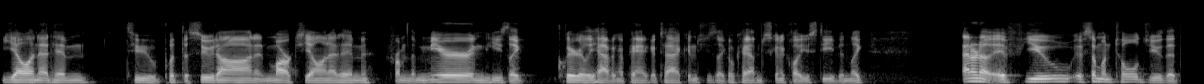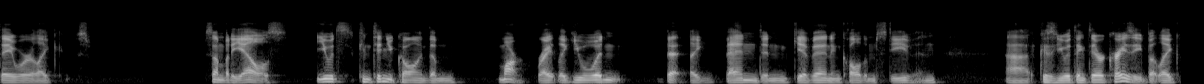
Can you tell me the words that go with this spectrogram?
yelling at him to put the suit on, and Mark's yelling at him from the mirror, and he's like clearly having a panic attack, and she's like, "Okay, I'm just gonna call you Steven. Like, I don't know if you if someone told you that they were like somebody else, you would continue calling them Mark, right? Like you wouldn't like bend and give in and call them Steven because you would think they were crazy. But like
